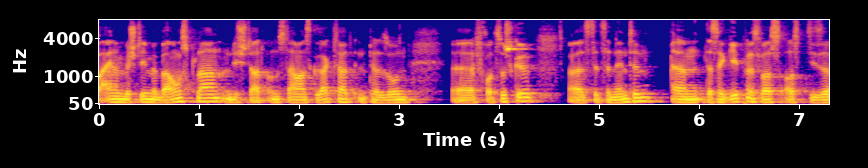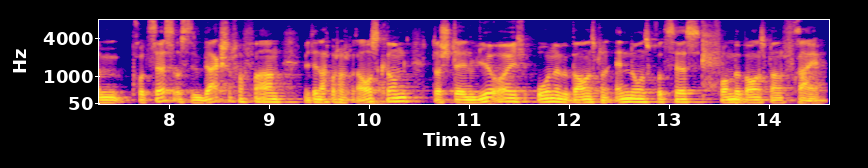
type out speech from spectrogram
bei einem bestehenden Bebauungsplan und die Stadt uns damals gesagt hat, in Person äh, Frau Zuschke als Dezernentin, ähm, das Ergebnis, was aus diesem Prozess, aus dem Werkstattverfahren mit der Nachbarschaft rauskommt, das stellen wir euch ohne Bebauungsplanänderungsprozess vom Bebauungsplan frei.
